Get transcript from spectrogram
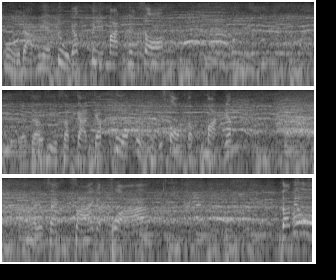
โอ้โหดาบเมียดูครับมีหมัดหนึ่งสองพยายามจะถีบสกัดครับบวกโอ้โหศอกกับหมัดครับอ่าแซงซ้ายกับขวาดาบเมียโอ้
